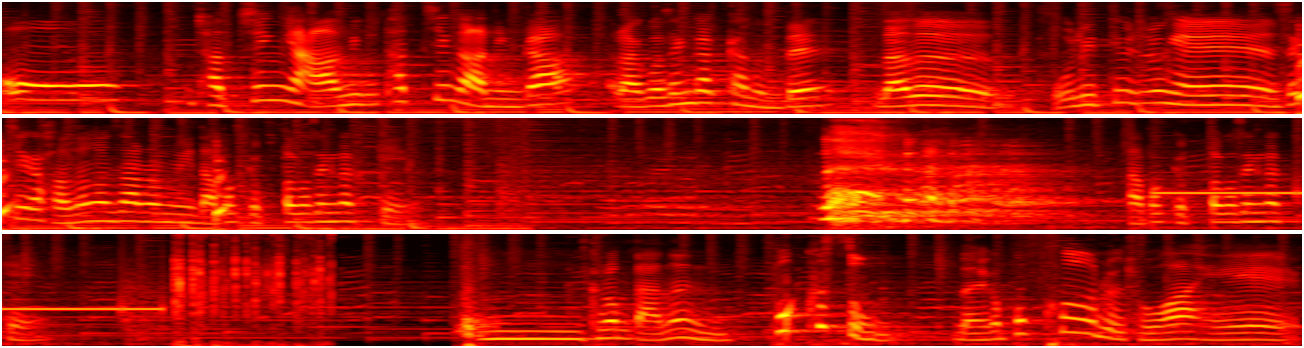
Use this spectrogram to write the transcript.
어, 자칭이 아니고 타칭 아닌가? 라고 생각하는데 나는 우리 팀 중에 섹시가 가능한 사람이 나밖에 없다고 생각해. 나밖에 없다고 생각해. 음, 그럼 나는 포크송. 내가 포크를 좋아해.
